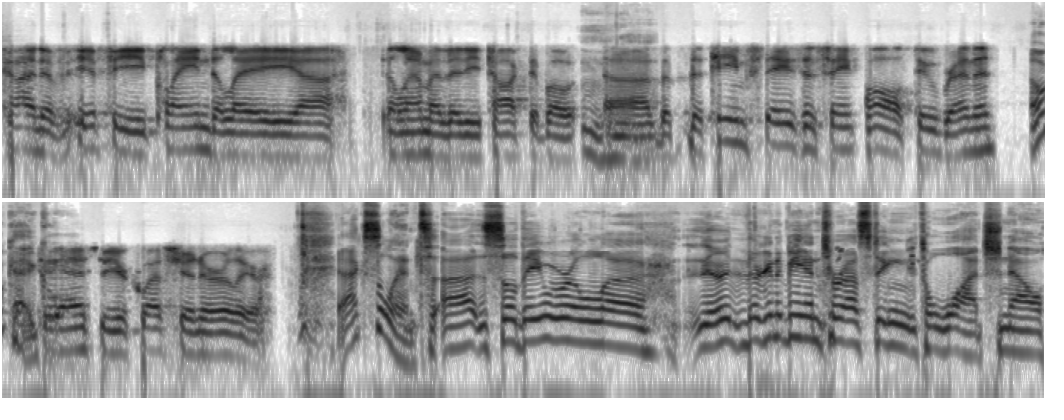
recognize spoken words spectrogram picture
kind of iffy plane delay uh, dilemma that he talked about. Mm-hmm. Uh, the the team stays in St. Paul too, Brendan. Okay, cool. To answer your question earlier. Excellent. Uh, so they will. Uh, they're they're going to be interesting to watch. Now,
